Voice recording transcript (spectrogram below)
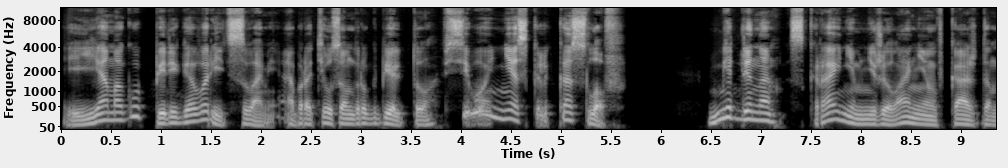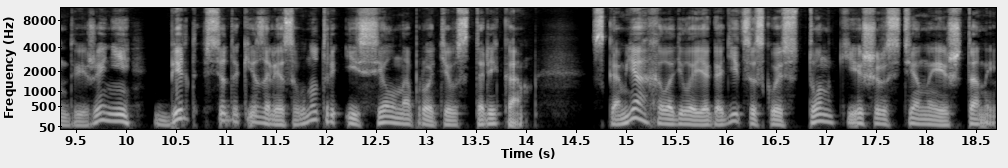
«Я могу переговорить с вами», — обратился он вдруг к Бельту. «Всего несколько слов». Медленно, с крайним нежеланием в каждом движении, Бельт все-таки залез внутрь и сел напротив старика. Скамья холодила ягодицы сквозь тонкие шерстяные штаны.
